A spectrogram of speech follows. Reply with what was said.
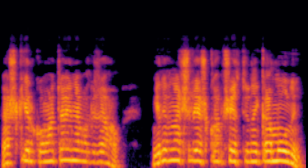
а шкирку мотай на вокзал или в ночлежку общественной коммуны!»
